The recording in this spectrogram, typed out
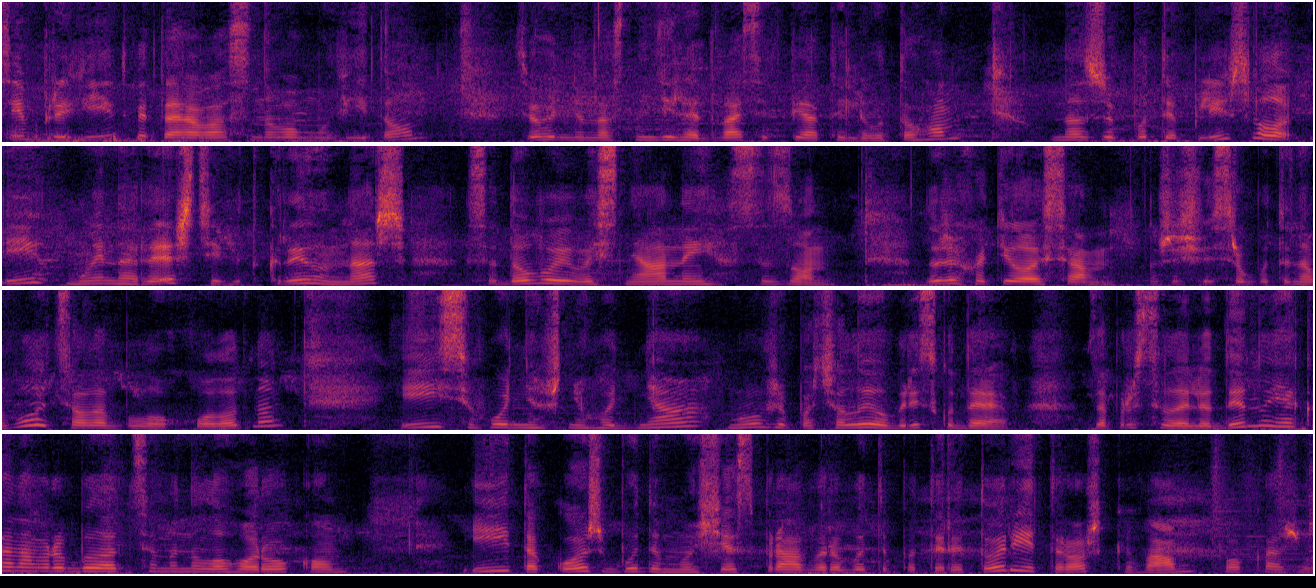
Всім привіт! Вітаю вас у новому відео. Сьогодні у нас неділя 25 лютого. У нас вже потеплішало і ми нарешті відкрили наш садовий весняний сезон. Дуже хотілося вже щось робити на вулиці, але було холодно. І сьогоднішнього дня ми вже почали обрізку дерев. Запросили людину, яка нам робила це минулого року. І також будемо ще справи робити по території, трошки вам покажу.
